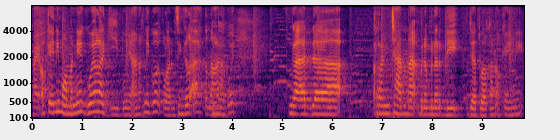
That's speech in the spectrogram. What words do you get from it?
kayak oke ini momennya gue lagi punya anak nih gue keluarin single ah tentang anak gue. Nggak ada rencana bener-bener dijadwalkan oke ini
